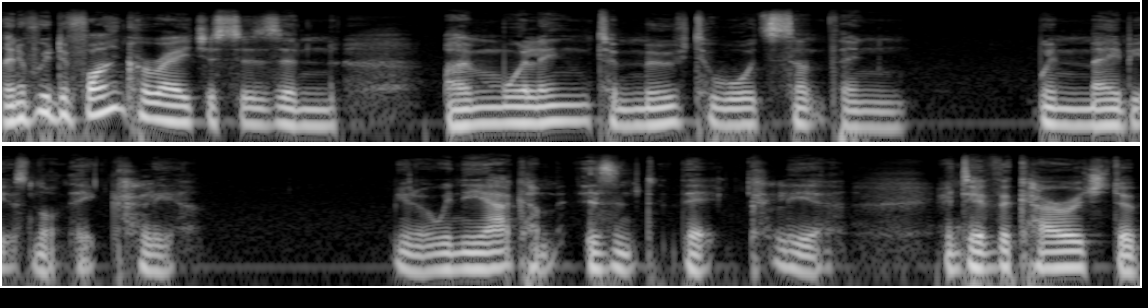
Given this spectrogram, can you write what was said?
And if we define courageous as in, I'm willing to move towards something when maybe it's not that clear. You know, when the outcome isn't that clear. And to have the courage to,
